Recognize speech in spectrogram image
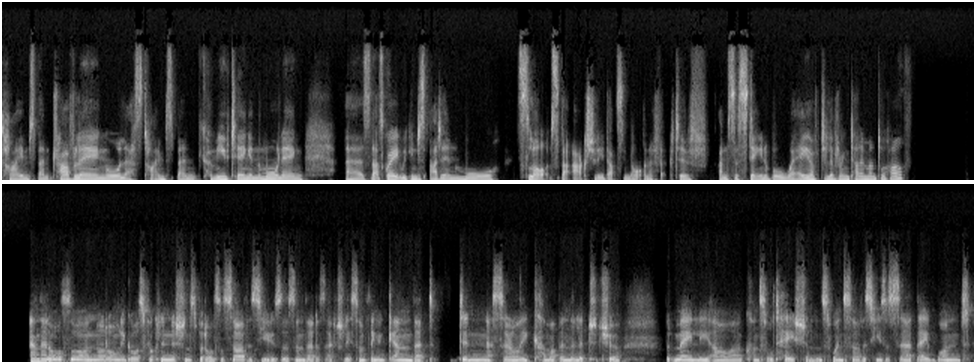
time spent traveling or less time spent commuting in the morning. Uh, so that's great. We can just add in more slots but actually that's not an effective and sustainable way of delivering telemental health. And that also not only goes for clinicians but also service users. And that is actually something again that didn't necessarily come up in the literature, but mainly our consultations. When service users said they want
